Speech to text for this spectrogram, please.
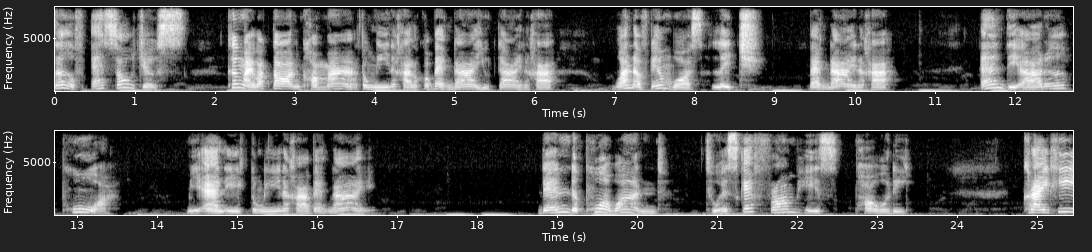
served as soldiers เครื่องหมายวรรคตอนคอมมาตรงนี้นะคะ เราก็แบ่งได้หยุดได้นะคะ One of them was rich แบ่งได้นะคะ and the other poor มี and อีกตรงนี้นะคะ แบ่งได้ Then the poor wanted to escape from his poverty ใครที่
